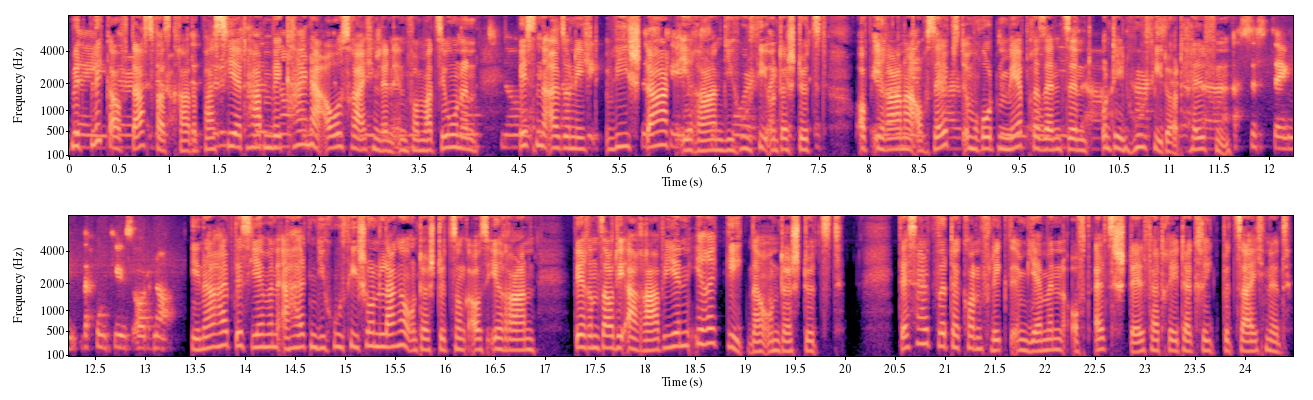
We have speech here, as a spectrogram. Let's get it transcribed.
Mit Blick auf das, was gerade passiert, haben wir keine ausreichenden Informationen, wissen also nicht, wie stark Iran die Houthi unterstützt, ob Iraner auch selbst im Roten Meer präsent sind und den Houthi dort helfen. Innerhalb des Jemen erhalten die Houthi schon lange Unterstützung aus Iran während Saudi-Arabien ihre Gegner unterstützt. Deshalb wird der Konflikt im Jemen oft als Stellvertreterkrieg bezeichnet.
